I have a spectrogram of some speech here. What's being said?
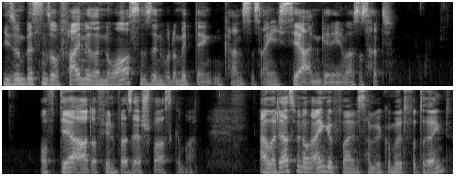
die so ein bisschen so feinere Nuancen sind, wo du mitdenken kannst, ist eigentlich sehr angenehm. Also es hat auf der Art auf jeden Fall sehr Spaß gemacht. Aber da ist mir noch eingefallen, das haben wir komplett verdrängt.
